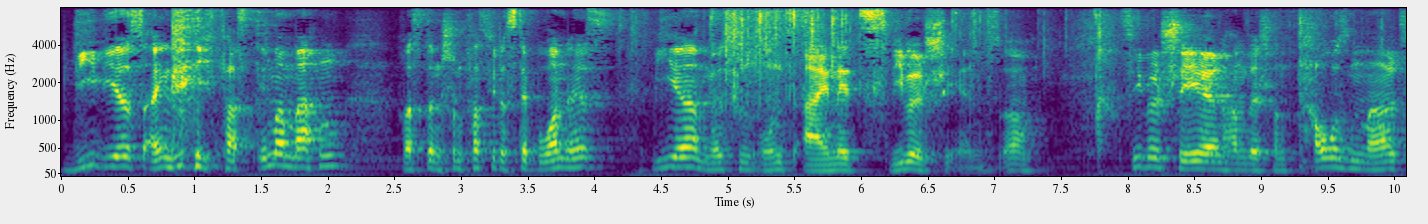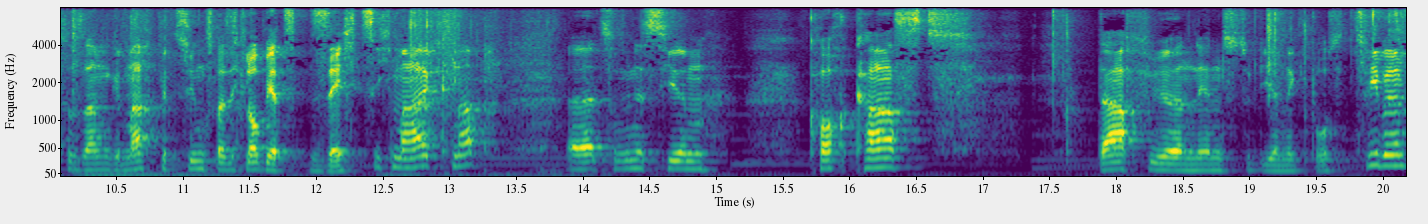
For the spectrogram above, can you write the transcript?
wie wir es eigentlich fast immer machen, was dann schon fast wieder Step 1 ist, wir müssen uns eine Zwiebel schälen. So, Zwiebelschälen haben wir schon tausendmal zusammen gemacht, beziehungsweise ich glaube jetzt 60 Mal knapp, äh, zumindest hier im Kochcast. Dafür nimmst du dir eine große Zwiebel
